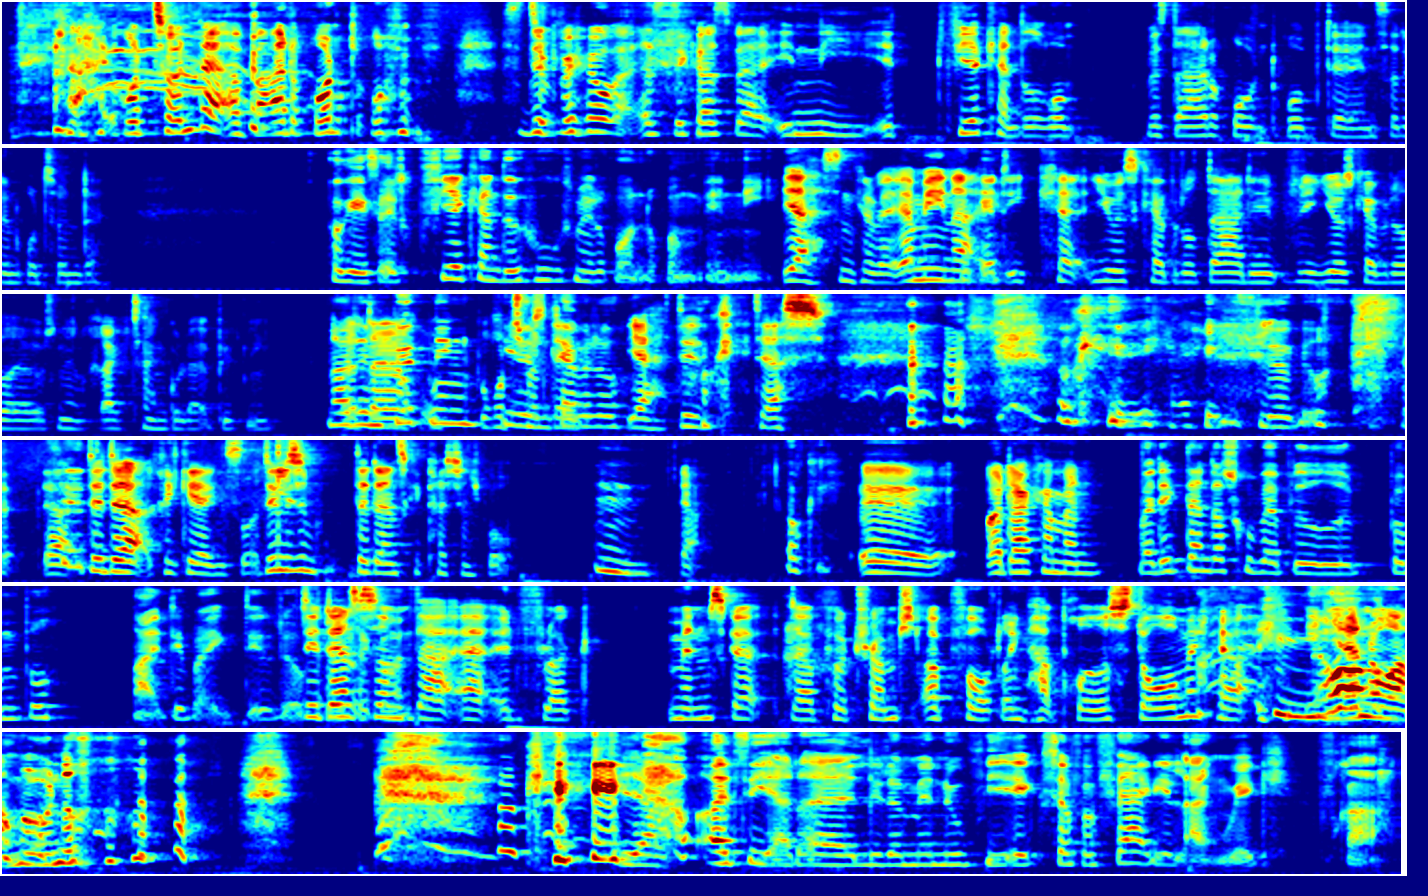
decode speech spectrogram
Nej, rotunda er bare et rundt rum. Så det behøver, altså det kan også være inde i et firkantet rum. Hvis der er et rundt rum derinde, så er det en rotunda. Okay, så et firkantet hus med et rundt rum indeni. Ja, sådan kan det være. Jeg mener, Okay. at i Ka- US Capitol, der er det, fordi US Capitol er jo sådan en rektangulær bygning. Nå, Og det er en bygning, ro- US Capitol. Ja, det er Okay. deres. Okay, jeg er helt slukket. Ja, det er der regeringen sidder. Det er ligesom det danske Christiansborg. Mm. Ja. Okay. Øh, og der kan man Var det ikke den, der skulle være blevet bumpet? Nej, det var ikke det. Det, var Det er den, som der er en flok mennesker, der på Trumps opfordring har prøvet at storme her i, januar måned. Okay. Ja. Og til jer, der lytter med nu, vi er ikke så forfærdeligt langt væk fra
